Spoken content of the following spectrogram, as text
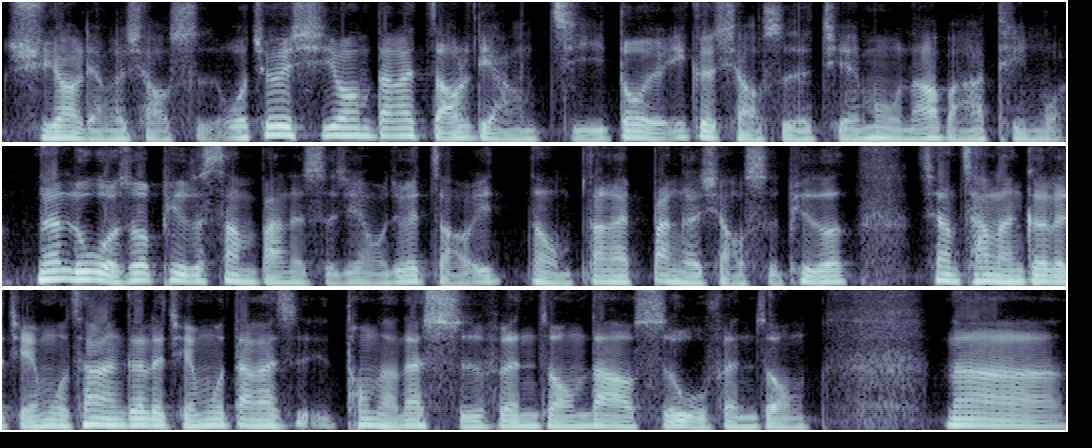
需要两个小时，我就会希望大概找两集都有一个小时的节目，然后把它听完。那如果说譬如说上班的时间，我就会找一那种大概半个小时，譬如说像苍兰哥的节目，苍兰哥的节目大概是通常在十分钟到十五分钟，那。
